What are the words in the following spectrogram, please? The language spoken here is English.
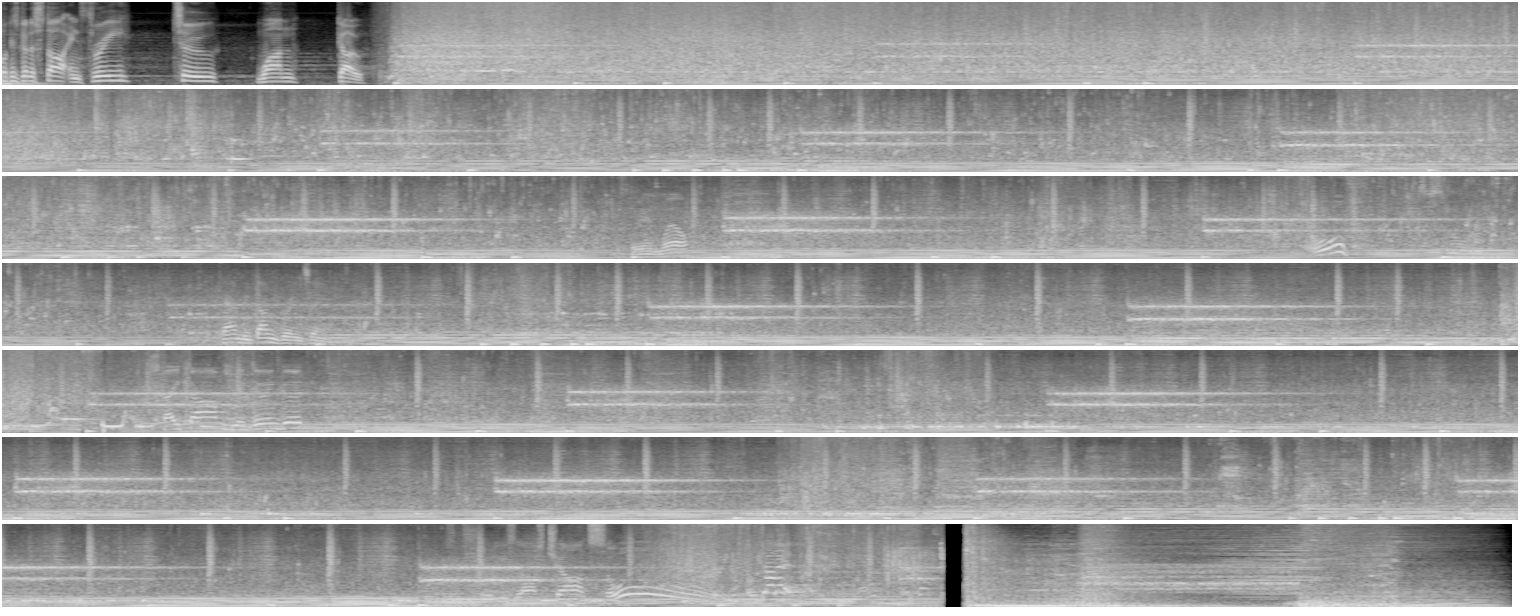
Clock is going to start in three, two, one, go. Well. Oof. It's a small one. Can be done, green team. Stay calm, you're doing good. Last chance. Oh! Done it!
